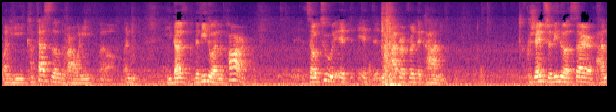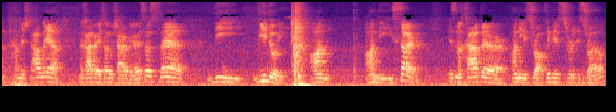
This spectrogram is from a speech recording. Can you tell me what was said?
when he confesses the par, when he well, when he does the vidu and the par, so too it it mechaber for the kahanim. Kshem shavidu aser hamishtaleh mechaber so shar be'esos the vidui on on the sir is mechaber on the Israel for the Israel.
